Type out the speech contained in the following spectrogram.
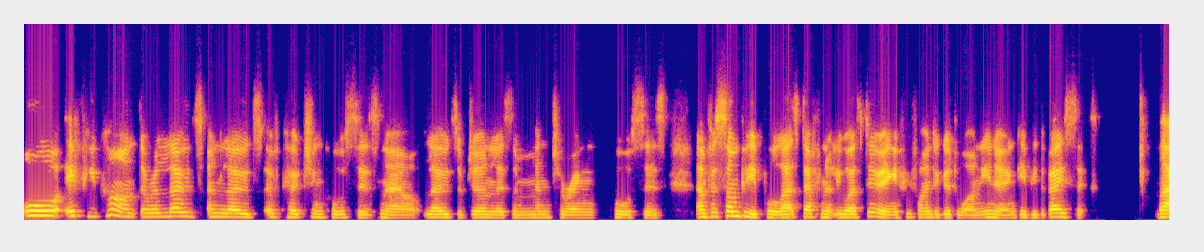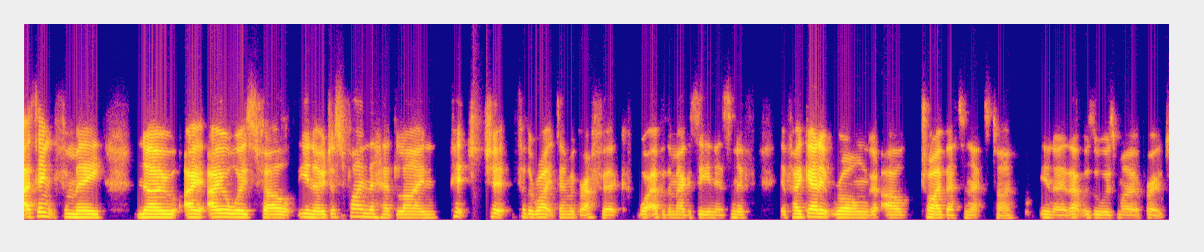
Or if you can't there are loads and loads of coaching courses now loads of journalism mentoring courses. And for some people that's definitely worth doing if you find a good one you know and give you the basics but I think for me, no, I, I always felt, you know, just find the headline, pitch it for the right demographic, whatever the magazine is. And if if I get it wrong, I'll try better next time. You know, that was always my approach.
